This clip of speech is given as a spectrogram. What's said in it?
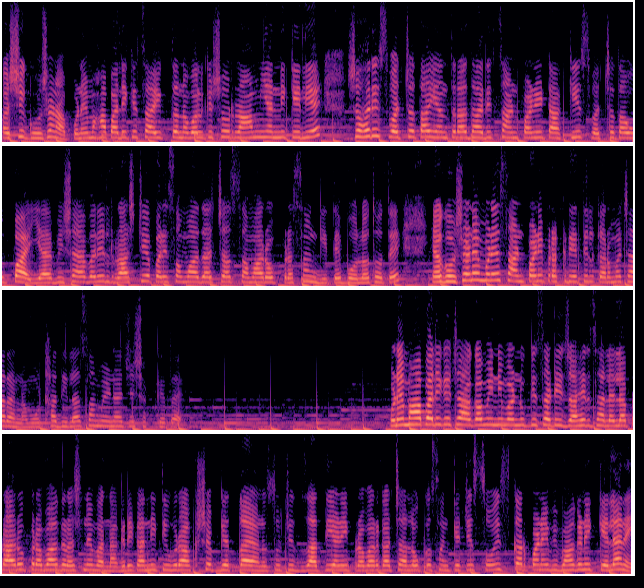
अशी घोषणा पुणे महापालिकेचे आयुक्त नवल किशोर राम यांनी केली आहे. शहरी स्वच्छता यंत्राधारित सांडपाणी टाकी स्वच्छता उपाय या विषयावरील राष्ट्रीय परिसंवादाच्या समारोप प्रसंगी ते बोलत होते. या घोषणेमुळे सांडपाणी प्रक्रियेतील कर्मचाऱ्यांना मोठा दिलासा मिळण्याची शक्यता आहे. पुणे महापालिकेच्या आगामी निवडणुकीसाठी जाहीर झालेल्या प्रारूप प्रभाग रचनेवर नागरिकांनी तीव्र आक्षेप घेतलाय. अनुसूचित जाती आणि प्रवर्गाच्या लोकसंख्येची सोयीस्करपणे विभागणी केल्याने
